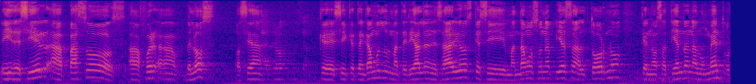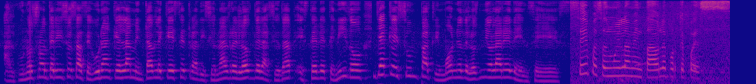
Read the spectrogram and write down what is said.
Y decir a pasos a, veloz, o sea que sí, que tengamos los materiales necesarios, que si mandamos una pieza al torno, que nos atiendan al momento. Algunos fronterizos aseguran que es lamentable que este tradicional reloj de la ciudad esté detenido, ya que es un patrimonio de los neolaredenses. Sí, pues es muy lamentable porque pues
